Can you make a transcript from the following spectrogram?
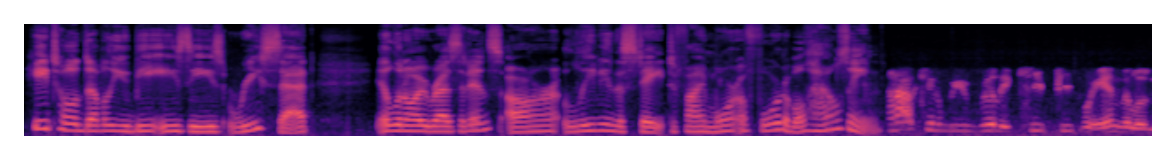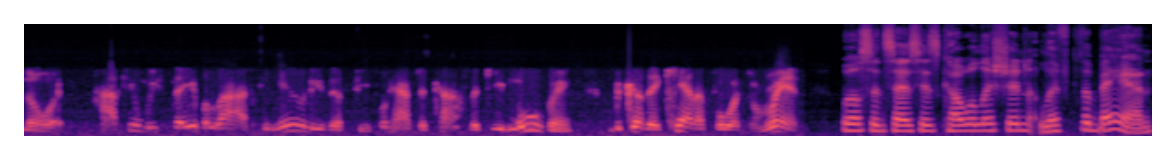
He told WBEZ's Reset Illinois residents are leaving the state to find more affordable housing. How can we really keep people in Illinois? How can we stabilize communities if people have to constantly keep moving because they can't afford the rent? Wilson says his coalition, Lift the Ban,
